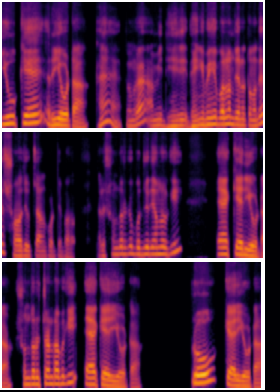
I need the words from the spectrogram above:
ইউকে রিওটা হ্যাঁ? তোমরা, আমি ভেঙে ভেঙে বললাম যেন তোমাদের সহজে উচ্চারণ করতে পারো। তাহলে সুন্দরকে যদি আমরা কি? অ্যাক্যারিওটা সুন্দর উচ্চারণটা হবে কি? অ্যাক্যারিওটা প্রো ক্যারিওটা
